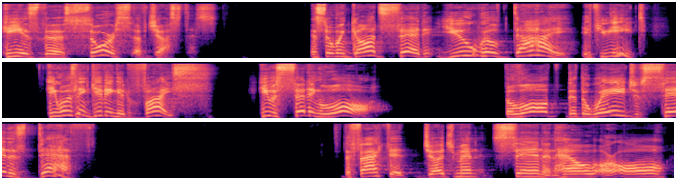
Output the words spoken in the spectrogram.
He is the source of justice. And so when God said, You will die if you eat, he wasn't giving advice, he was setting law. The law that the wage of sin is death. The fact that judgment, sin, and hell are all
